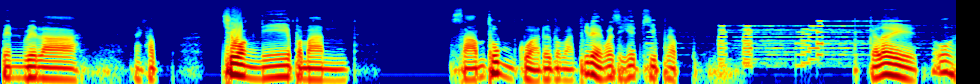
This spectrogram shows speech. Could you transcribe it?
เป็นเวลานะครับ ช่วงนี้ประมาณสามทุ่มกว่าโดยประมาณที่แรกว่าสิเฮ็ดคลิปครับ ก็เลย โอ้ย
